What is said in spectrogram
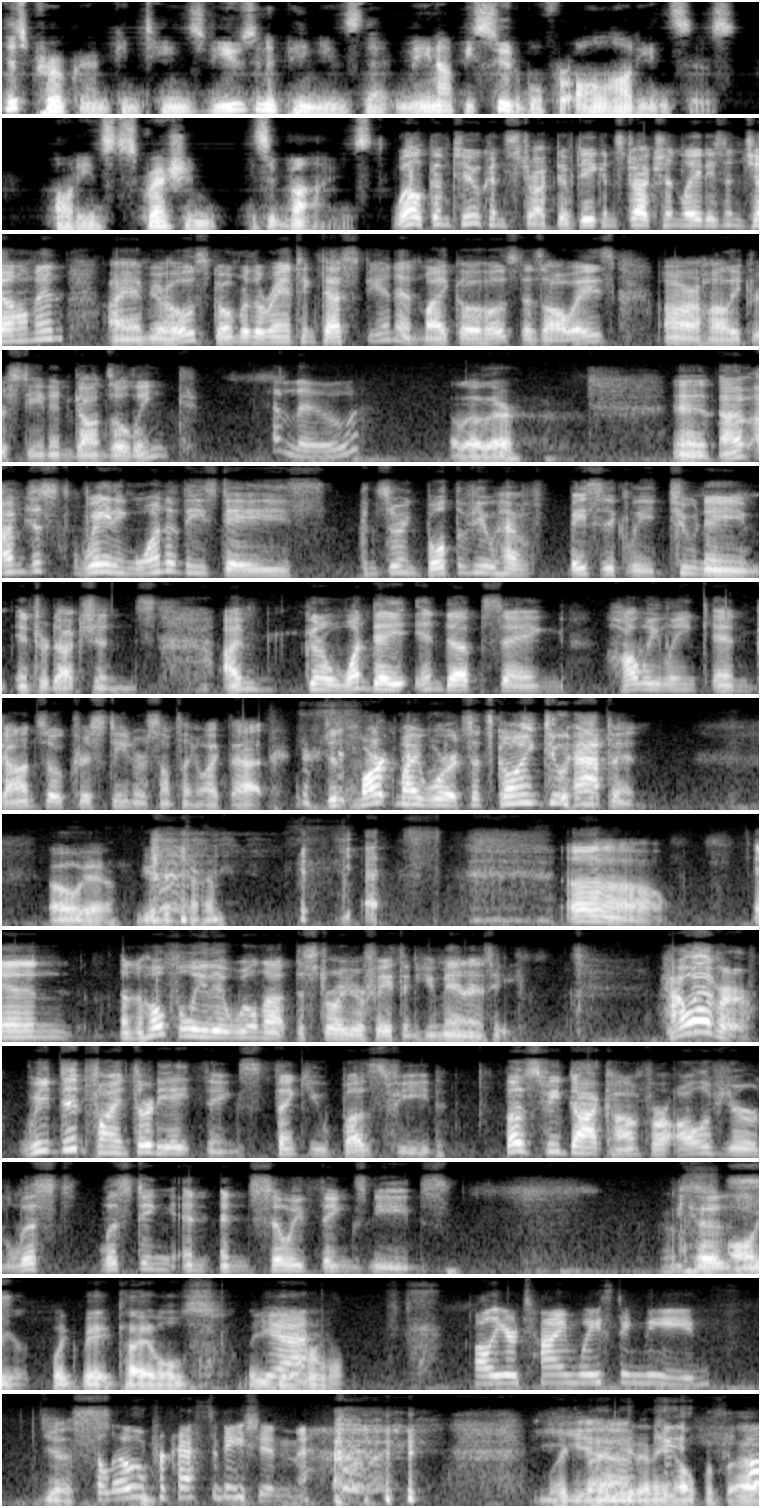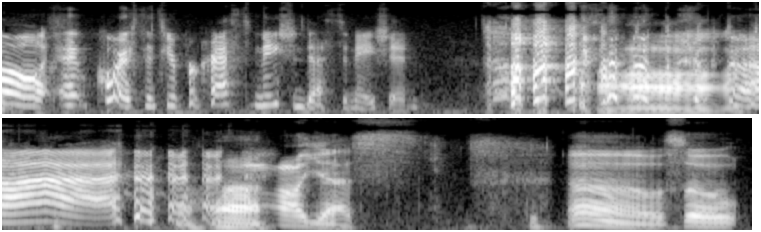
This program contains views and opinions that may not be suitable for all audiences. Audience discretion is advised. Welcome to Constructive Deconstruction, ladies and gentlemen. I am your host, Gomer the Ranting Thespian, and my co-host, as always, are Holly Christine and Gonzo Link. Hello. Hello there. And I'm, I'm just waiting one of these days, considering both of you have basically two name introductions, I'm gonna one day end up saying Holly Link and Gonzo Christine or something like that. Just mark my words, that's going to happen. Oh yeah, give it time. yes. Oh, and and hopefully they will not destroy your faith in humanity. However, we did find 38 things. Thank you, BuzzFeed. BuzzFeed.com for all of your list listing and, and silly things needs. Because all your clickbait titles that you Yeah. could ever want. All your time wasting needs. Yes, Hello, procrastination. Like yeah. I need any help with that. oh, of course, it's your procrastination destination. ah. Ah. Oh yes. Oh, so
